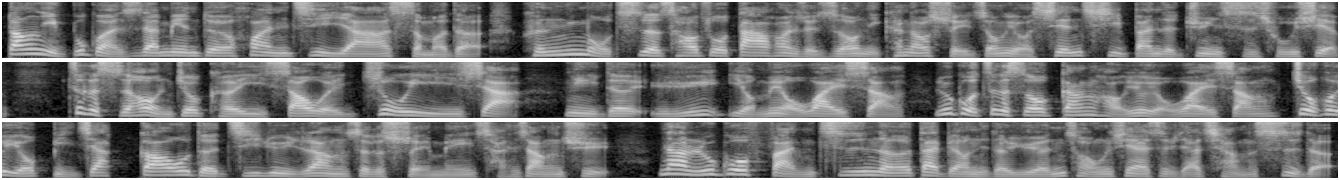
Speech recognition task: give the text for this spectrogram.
当你不管是在面对换季呀什么的，可能你某次的操作大换水之后，你看到水中有仙气般的菌丝出现，这个时候你就可以稍微注意一下你的鱼有没有外伤。如果这个时候刚好又有外伤，就会有比较高的几率让这个水霉缠上去。那如果反之呢，代表你的原虫现在是比较强势的。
